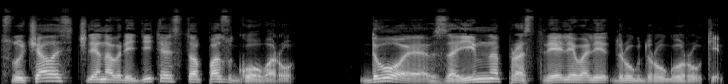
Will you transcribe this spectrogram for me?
Случалось членовредительство по сговору. Двое взаимно простреливали друг другу руки.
